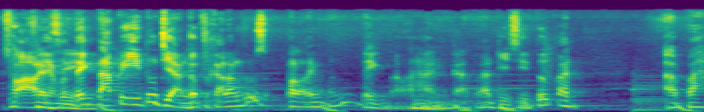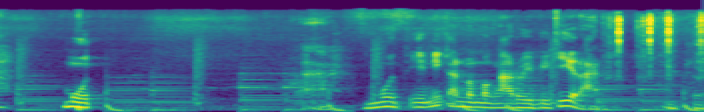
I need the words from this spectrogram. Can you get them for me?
soal yang penting, tapi itu dianggap sekarang itu paling penting malahan karena di situ kan apa mood. Nah, mood ini kan mempengaruhi pikiran. Oke.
